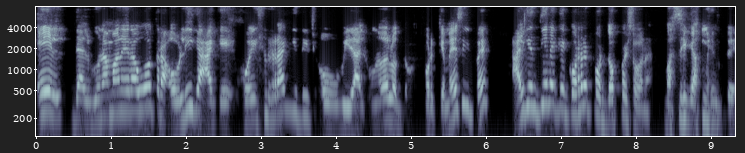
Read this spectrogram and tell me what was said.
él, de alguna manera u otra, obliga a que juegue Rakitic o Vidal, uno de los dos, porque Messi, pues, alguien tiene que correr por dos personas, básicamente.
